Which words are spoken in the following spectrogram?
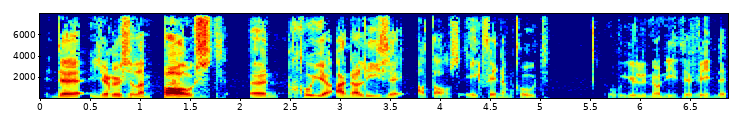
de Jeruzalem Post een goede analyse, althans ik vind hem goed, hoeven jullie nog niet te vinden,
